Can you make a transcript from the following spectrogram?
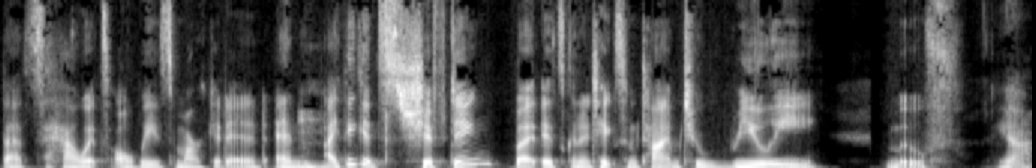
that's how it's always marketed. And Mhm. I think it's shifting, but it's going to take some time to really move. Yeah.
